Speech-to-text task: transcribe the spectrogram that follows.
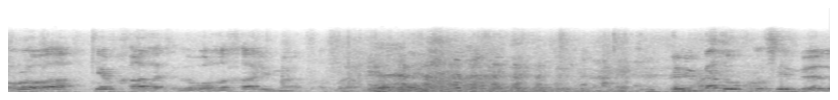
אמרו, אה, כיף חלק, נבוא לך לימד. במיוחד האוכלוסין באלה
